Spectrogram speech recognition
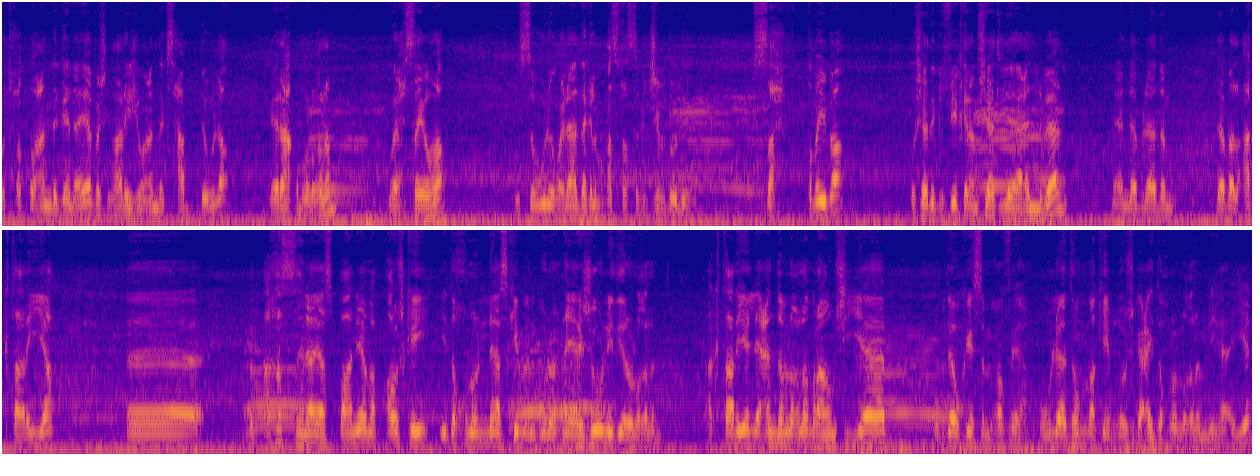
وتحطه عندك هنايا باش نهار يجيو عندك صحاب الدولة يراقبوا الغنم ويحصيوها يسولوك على هذاك المقص خاصك تجبدوا لهم بصح الطبيبه واش هذيك الفكرة مشات ليها على البال لأن بنادم دابا الأكثرية آه بالأخص هنايا إسبانيا ما بقاوش كي يدخلوا الناس كما نقولوا حنايا جون يديروا الغلم أكثرية اللي عندهم الغلم راهم شياب وبداو كيسمحوا فيها اولادهم ما كيبغوش كاع يدخلوا الغلم نهائيا.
